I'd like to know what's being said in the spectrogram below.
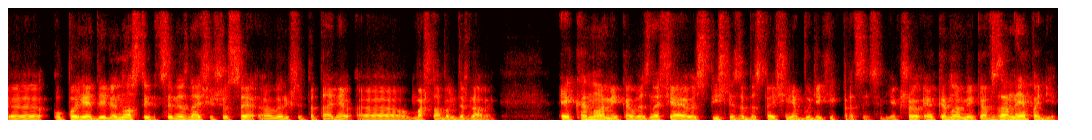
е, ОПГ 90-х, це не значить, що це е, вирішить питання е, в масштабах держави. Економіка визначає успішне забезпечення будь-яких процесів. Якщо економіка в занепаді,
